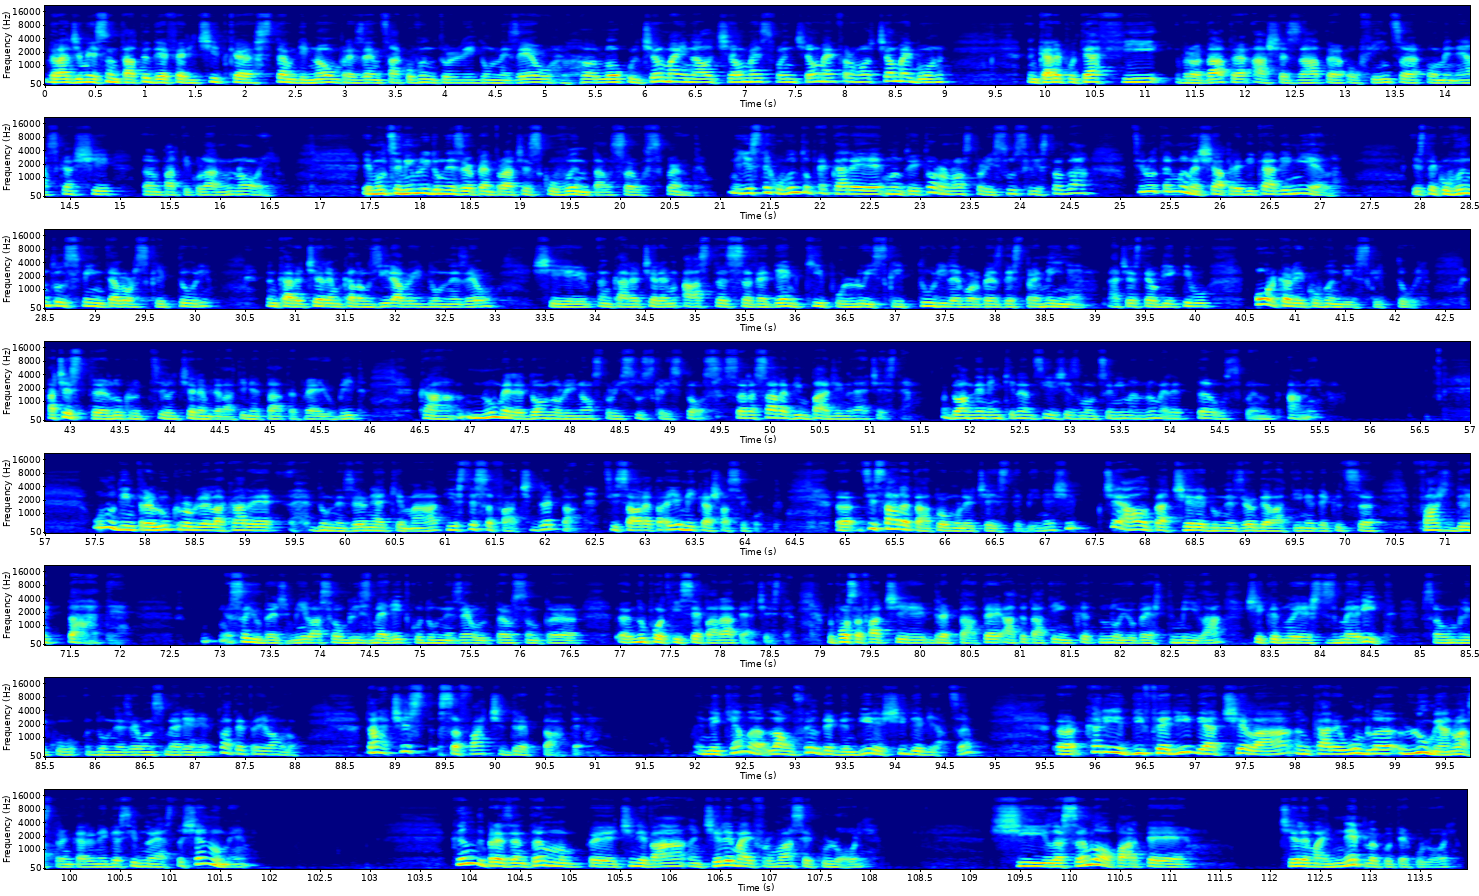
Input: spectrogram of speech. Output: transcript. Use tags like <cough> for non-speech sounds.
Dragii mei, sunt atât de fericit că stăm din nou în prezența Cuvântului lui Dumnezeu, locul cel mai înalt, cel mai sfânt, cel mai frumos, cel mai bun, în care putea fi vreodată așezată o ființă omenească și în particular noi. Îi mulțumim lui Dumnezeu pentru acest cuvânt al său sfânt. Este cuvântul pe care Mântuitorul nostru Iisus Hristos l-a ținut în mână și a predicat din el. Este cuvântul Sfintelor Scripturi în care cerem călăuzirea lui Dumnezeu și în care cerem astăzi să vedem chipul lui. Scripturile vorbesc despre mine. Acesta e obiectivul oricărui cuvânt din Scripturi. Acest lucru îl cerem de la tine, Tată prea iubit, ca numele Domnului nostru Isus Hristos să răsară din paginile acestea. Doamne, ne închinăm ție și îți mulțumim în numele Tău Sfânt. Amin. Unul dintre lucrurile la care Dumnezeu ne-a chemat este să faci dreptate. Ți s-a arătat, e mic așa secund. Uh, ți s-a arătat, omule, ce este bine și ce alta cere Dumnezeu de la tine decât să faci dreptate să iubești mila, să umbli zmerit cu Dumnezeul tău, sunt, uh, nu pot fi separate acestea. Nu poți să faci dreptate atâta timp cât nu iubești mila și cât nu ești zmerit să umbli cu Dumnezeu în smerenie. Toate trei la un loc. Dar acest să faci dreptate ne cheamă la un fel de gândire și de viață uh, care e diferit de acela în care umblă lumea noastră în care ne găsim noi astăzi, și anume, când prezentăm pe cineva în cele mai frumoase culori și lăsăm la o parte cele mai neplăcute culori,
